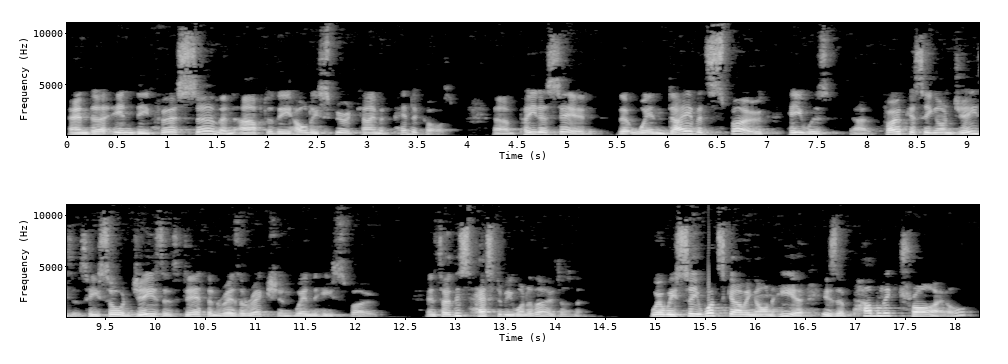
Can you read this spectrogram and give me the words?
And uh, in the first sermon after the Holy Spirit came at Pentecost, um, Peter said that when David spoke, he was uh, focusing on Jesus. He saw Jesus' death and resurrection when he spoke. And so this has to be one of those, doesn't it? Where we see what's going on here is a public trial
